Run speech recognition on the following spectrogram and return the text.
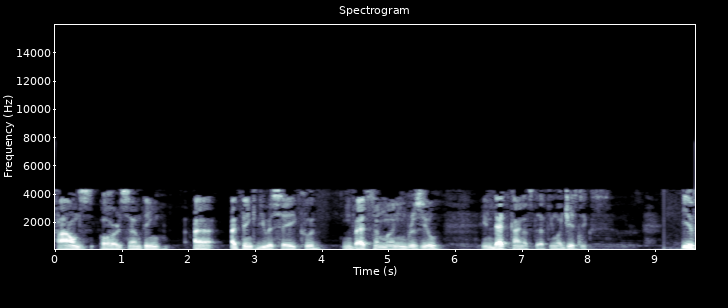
funds or something. Uh, I think the USA could invest some money in Brazil in that kind of stuff in logistics. If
